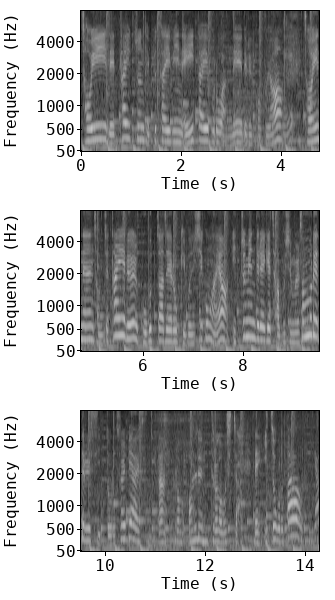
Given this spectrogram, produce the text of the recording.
저희 네 타입 중 대표 타입인 A 타입으로 안내해 드릴 거고요. 네. 저희는 전체 타일을 고급 자재로 기본 시공하여 입주민들에게 자부심을 선물해 드릴 수 있도록 설비하였습니다. 그럼 얼른 들어가 보시죠. 네, 이쪽으로 따라오세요.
